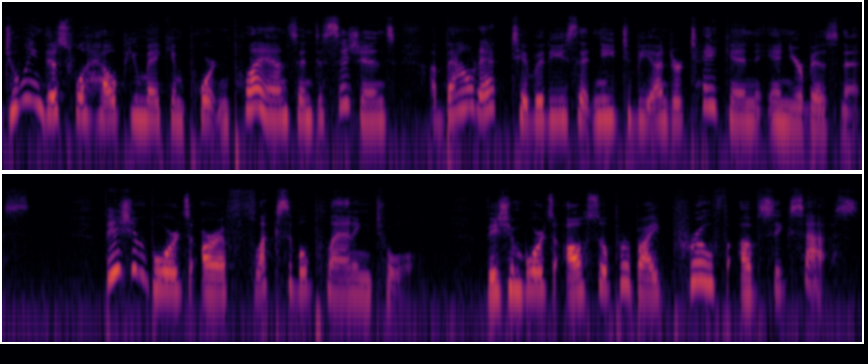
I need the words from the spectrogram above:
Doing this will help you make important plans and decisions about activities that need to be undertaken in your business. Vision boards are a flexible planning tool. Vision boards also provide proof of success.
